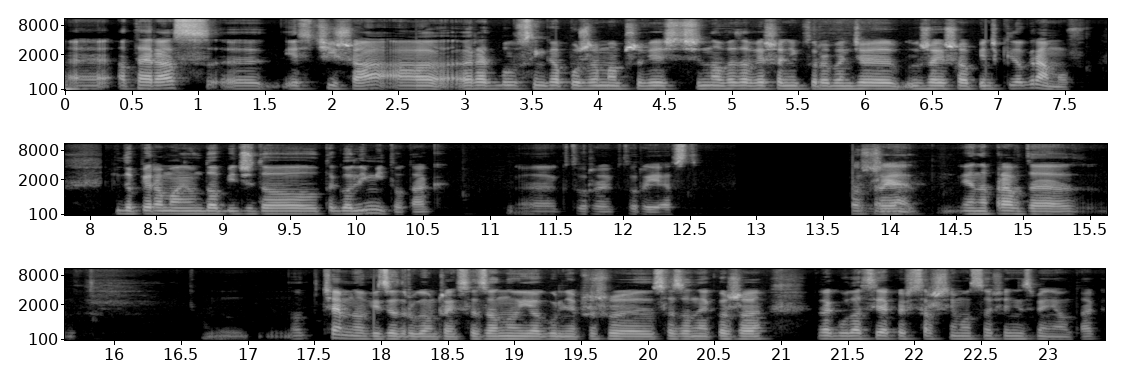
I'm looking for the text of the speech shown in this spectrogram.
E, A teraz e, jest cisza, a Red Bull w Singapurze ma przywieźć nowe zawieszenie, które będzie lżejsze o 5 kg. I dopiero mają dobić do tego limitu, tak? E, Który, który jest. Że ja, ja naprawdę no, ciemno widzę drugą część sezonu i ogólnie przyszły sezon, jako że regulacje jakoś strasznie mocno się nie zmienią, tak?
